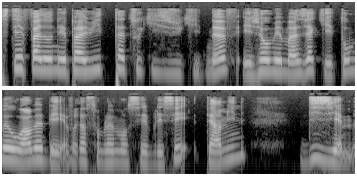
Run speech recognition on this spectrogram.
Stefano Nepa 8, Tatsuki Suzuki 9 et Jaume Mazia qui est tombé au warm-up et vraisemblablement s'est blessé, termine dixième.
